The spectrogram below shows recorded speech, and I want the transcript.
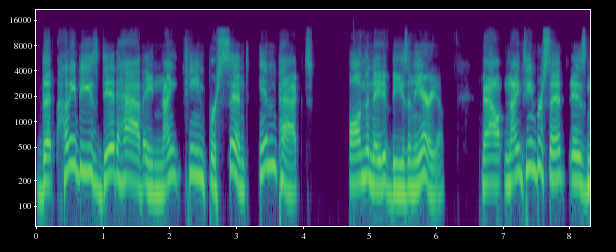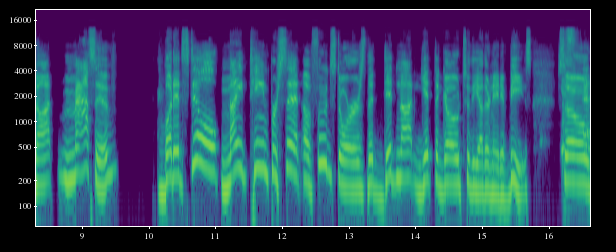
that honeybees did have a 19% impact on the native bees in the area. Now, 19% is not massive, but it's still 19% of food stores that did not get to go to the other native bees. So,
